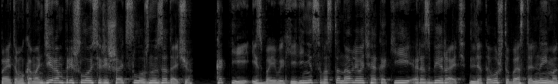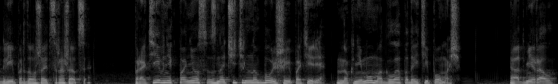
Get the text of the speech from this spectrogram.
Поэтому командирам пришлось решать сложную задачу. Какие из боевых единиц восстанавливать, а какие разбирать, для того, чтобы остальные могли продолжать сражаться. Противник понес значительно большие потери, но к нему могла подойти помощь. Адмирал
